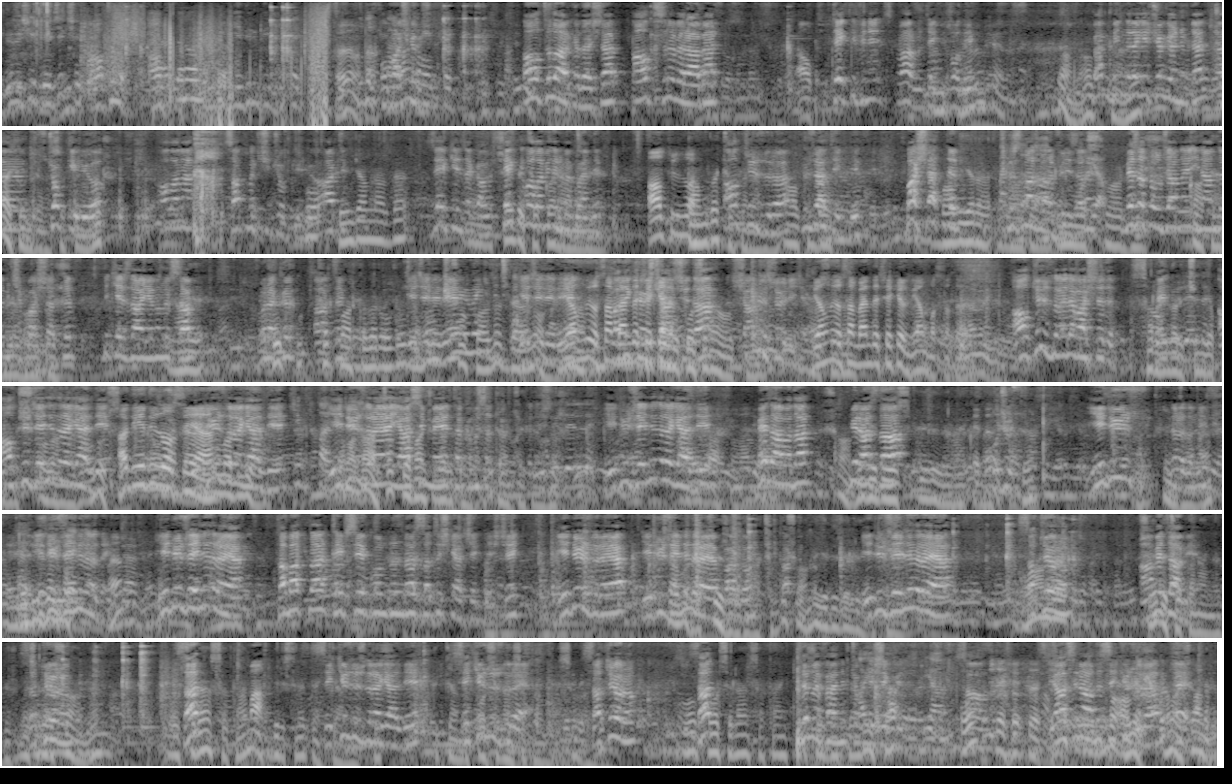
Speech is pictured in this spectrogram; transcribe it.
Bir şey gelecek şey. Altılı. Altından aldım. Yok yedili değil. Bir tek. Öyle mi? Bu da O başka bir şey. Altılı arkadaşlar. Altısını beraber teklifini var mı? Teklif alayım. Ben bin lira geçiyor gönlümden. Ee, çok geliyor. Alana satmak için çok geliyor. Artık fincanlarda zevkinize kalmış. Şey de Teklif çok alabilirim önemli. efendim. 600 var. damga çok 600 önemli. lira. Altında Güzel teklif. Başlattım. Bavyera Kızmaz bana Filiz Hanım. Mezat olacağına inandığım için başlattım. Bir kez daha yanılırsam Türk artık markalar olduğu geceleri zaman çok fazla değerli geceleri Yanılıyorsam ben de çekerim. Şarkı söyleyeceğim. Yanılıyorsam ben de çekerim yanmasın tabii. 600 lirayla başladım. Saraylar için yapılmış 650 lira geldi. Hadi 700 olsun ya. 700 lira geldi. 700 liraya Yasin Bey'e takımı satıyorum arkadaşlar. 750 lira geldi. Bedavadan biraz daha 750 liraya kadar ucuz. Çıktı. 700 lirada mıyız? 750 liradayım. 750 liraya tabaklar tepsiye konduğunda satış gerçekleşecek. 700 liraya, 750 liraya 200 pardon. liradan açıldı. Şu anda 750 lira. 750 liraya satıyorum. Ahmet abi. Satıyorum. şu anda Sat. satan birisine denk geldi. 800 lira geldi. Dükkanda 800 porselen liraya satıyorum. O Sat. porselen satan Tüm kimse efendim denk çok teşekkür ederim. Sağ olun. Teşekkür ederim. Yasin aldı 800 lira. Ama Evet. şu anda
